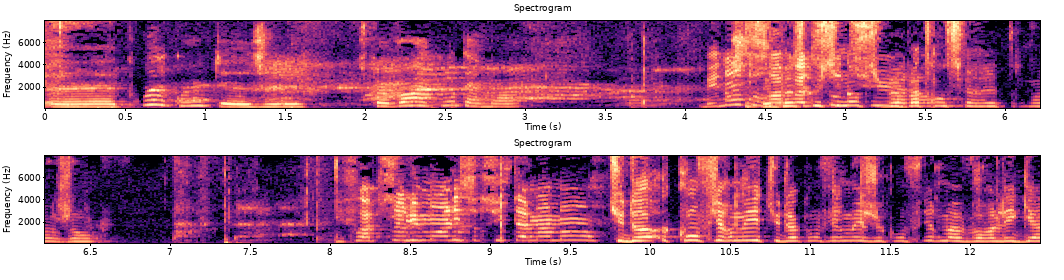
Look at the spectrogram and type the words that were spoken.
Euh, pourquoi un compte euh, j'ai... Je peux avoir un compte à moi. Mais non, t'auras parce pas que de sinon, sous tu dessus, peux pas transférer ton argent. Il faut absolument aller sur suite ta maman Tu dois confirmer, tu dois confirmer, je confirme avoir les gars.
